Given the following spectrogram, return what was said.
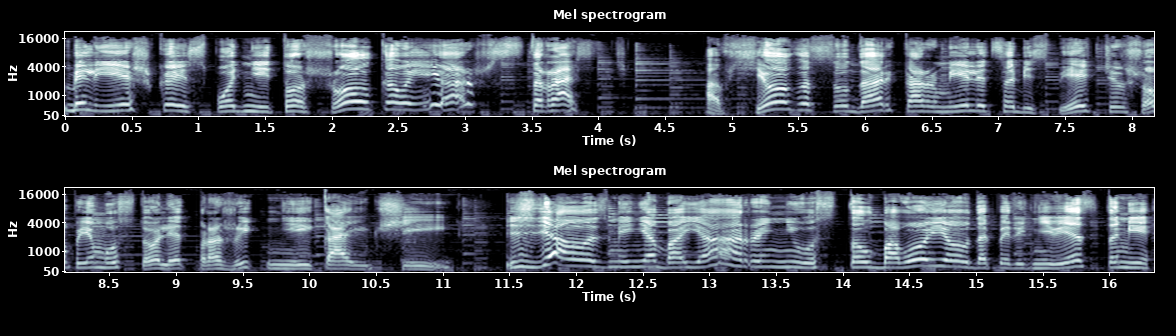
бельишко исподней то шелковой, аж страсть. А все государь кормилец обеспечил, чтоб ему сто лет прожить не икающий. Сделал из меня боярыню столбовую да перед невестами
